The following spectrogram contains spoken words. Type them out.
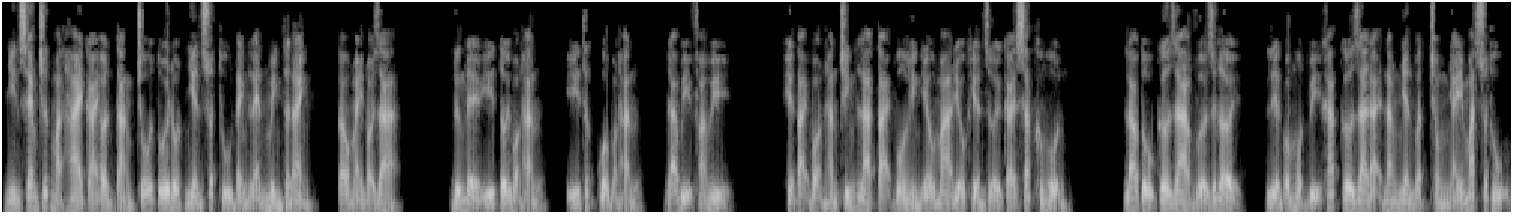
Nhìn xem trước mặt hai cái ẩn tàng chỗ tối đột nhiên xuất thủ đánh lén mình thân ảnh, cao mày nói ra. Đừng để ý tới bọn hắn, ý thức của bọn hắn đã bị phá hủy hiện tại bọn hắn chính là tại vô hình yêu ma điều khiển dưới cái sắc không hồn. Lao tổ cơ gia vừa dứt lời, liền có một vị khác cơ gia đại năng nhân vật trong nháy mắt xuất thủ.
